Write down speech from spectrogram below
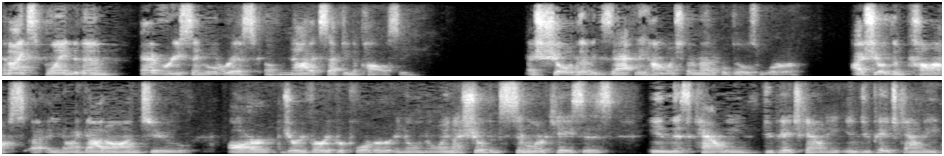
and I explained to them every single risk of not accepting the policy. I showed them exactly how much their medical bills were. I showed them comps. Uh, you know, I got on to our jury verdict reporter in Illinois, and I showed them similar cases in this county, DuPage County, in DuPage County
